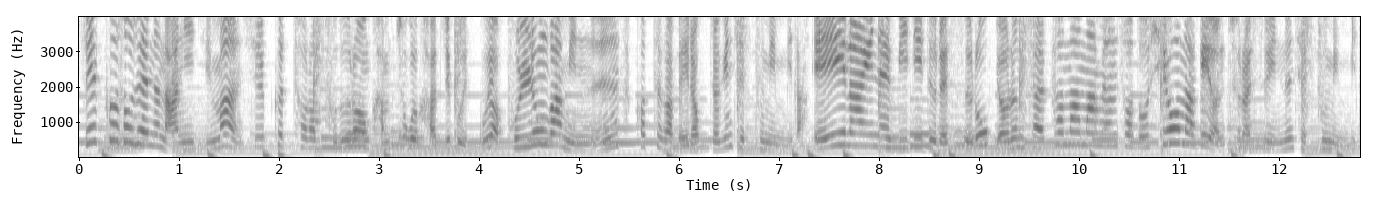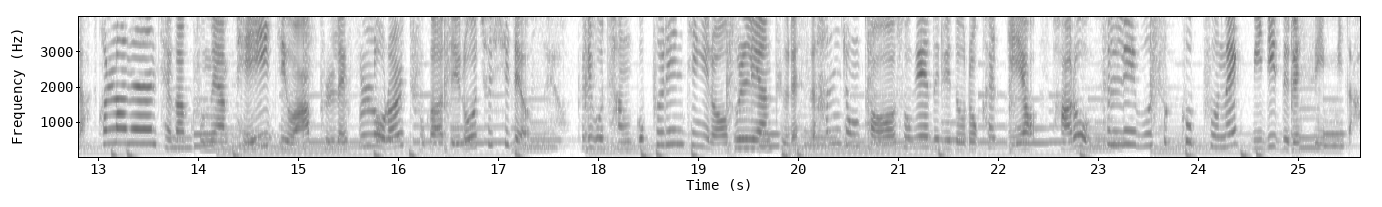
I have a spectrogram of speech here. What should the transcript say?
실크 소재는 아니지만 실크처럼 부드러운 감촉을 가지고 있고요. 볼륨감 있는 스커트가 매력적인 제품입니다. A라인의 미디 드레스로 여름철 편안하면서도 시원하게 연출할 수 있는 제품입니다. 컬러는 제가 구매한 베이지와 블랙 플로럴 두 가지로 출시되었어요. 그리고 장고 프린팅이 러블리한 드레스 한 종 더 소개해드리도록 할게요. 바로 슬리브 스쿠프 넥 미디 드레스입니다.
